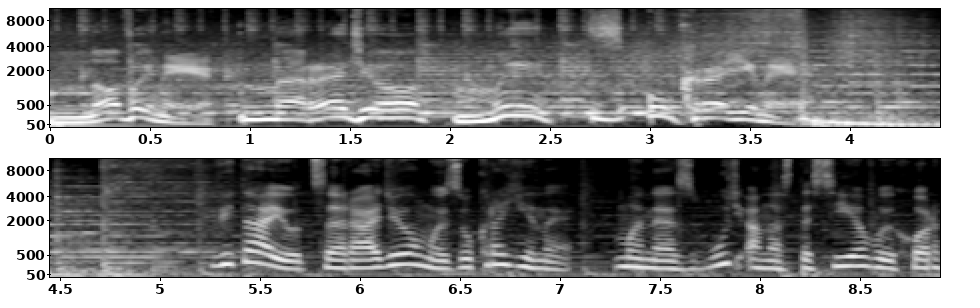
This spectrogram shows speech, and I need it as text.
Новини на Радіо Ми з України. Вітаю, це Радіо Ми з України. Мене звуть Анастасія Вихор,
